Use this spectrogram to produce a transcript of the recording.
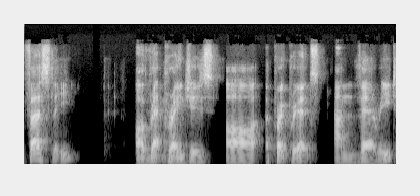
firstly, our rep ranges are appropriate and varied.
